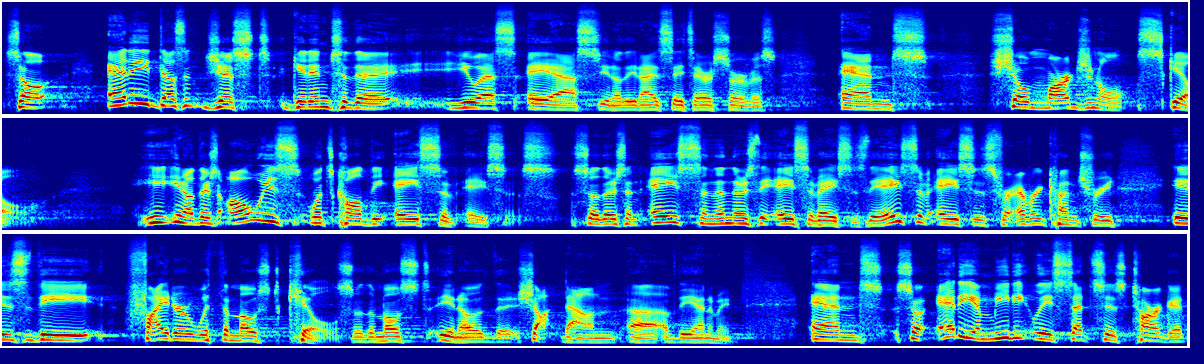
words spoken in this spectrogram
So Eddie doesn't just get into the USAS, you know, the United States Air Service, and show marginal skill. He, you know, there's always what's called the ace of aces. So there's an ace, and then there's the ace of aces. The ace of aces for every country is the fighter with the most kills or the most, you know, the shot down uh, of the enemy. And so Eddie immediately sets his target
